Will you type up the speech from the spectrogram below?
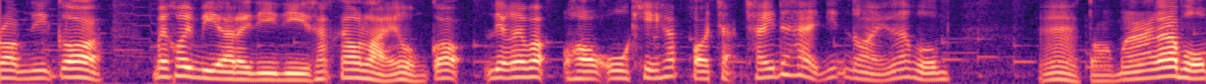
รอบนี้ก็ไม่ค่อยมีอะไรดีๆสักเท่าไหร่ผมก็เรียกได้ว่าพอโอเคครับ พอจะใช้ได้นิดหน่อยนะครับผมต่อมาครับผม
